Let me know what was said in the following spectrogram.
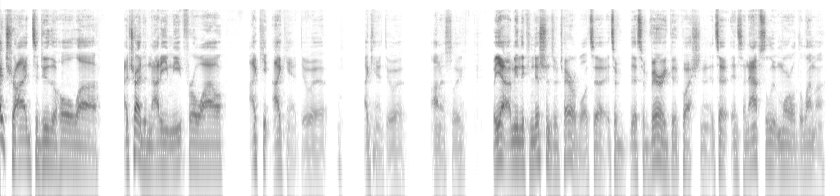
I tried to do the whole. uh I tried to not eat meat for a while. I can't. I can't do it. I can't do it honestly. But yeah, I mean the conditions are terrible. It's a it's a it's a very good question. It's a it's an absolute moral dilemma.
